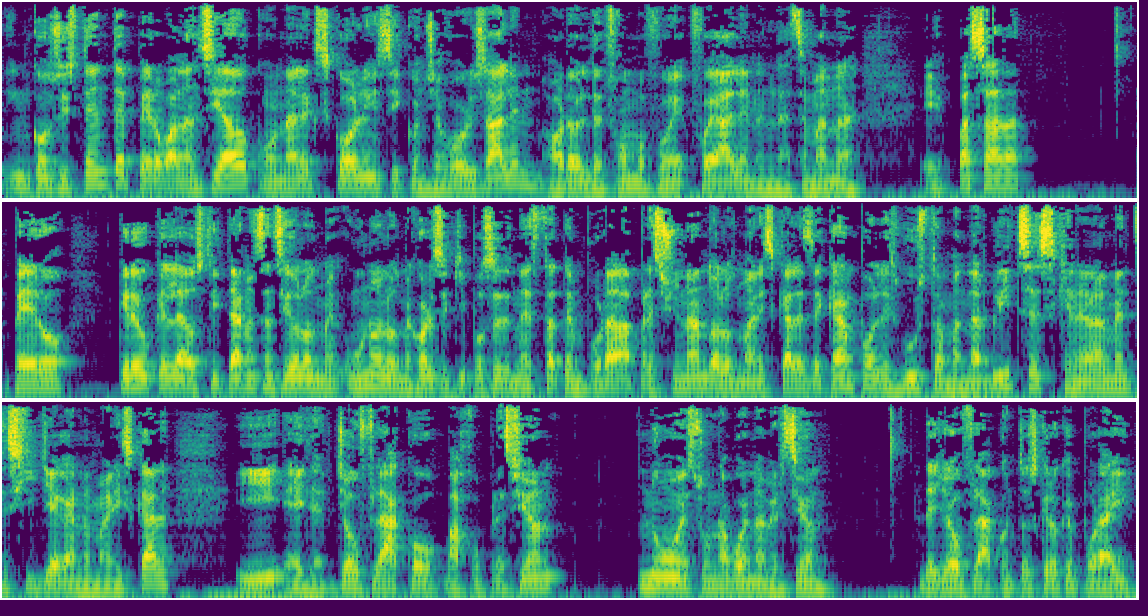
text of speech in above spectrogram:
inconsistente, pero balanceado con Alex Collins y con Javorius Allen. Ahora el de fondo fue, fue Allen en la semana pasada. Pero creo que los Titanes han sido uno de los mejores equipos en esta temporada presionando a los mariscales de campo. Les gusta mandar blitzes, generalmente sí llegan al mariscal. Y eh, Joe Flaco bajo presión no es una buena versión de Joe Flaco. Entonces creo que por ahí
